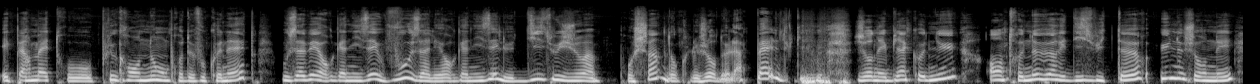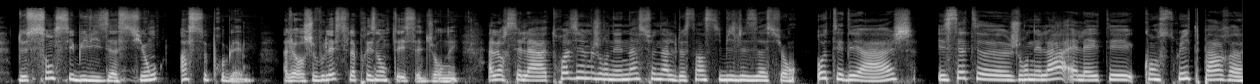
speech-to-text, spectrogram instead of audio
et permettre au plus grand nombre de vous connaître, vous avez organisé, vous allez organiser le 18 juin prochain, donc le jour de l'appel, qui est une journée bien connue, entre 9h et 18h, une journée de sensibilisation à ce problème. Alors, je vous laisse la présenter, cette journée. Alors, c'est la troisième journée nationale de sensibilisation au TDAH. Et cette euh, journée-là, elle a été construite par euh,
